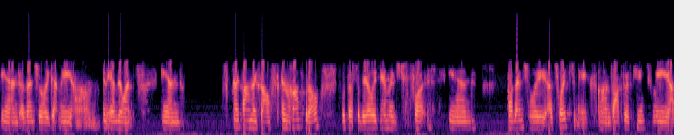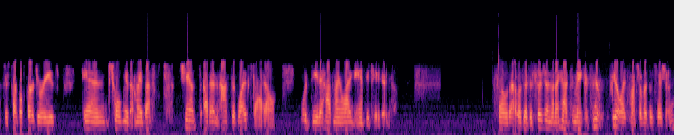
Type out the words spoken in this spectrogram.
and eventually get me um, an ambulance. And I found myself in the hospital with a severely damaged foot and eventually a choice to make. Um, doctors came to me after several surgeries and told me that my best chance at an active lifestyle would be to have my leg amputated. So that was a decision that I had to make. It didn't feel like much of a decision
